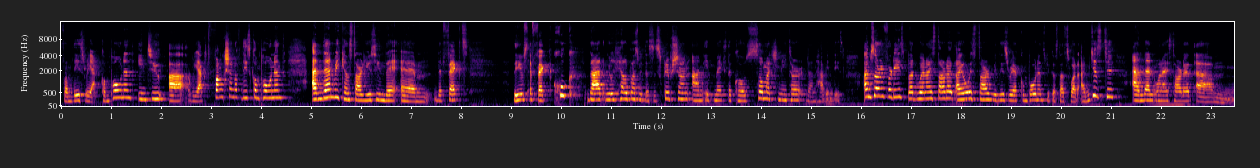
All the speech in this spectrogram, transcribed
from this React component into a React function of this component. And then we can start using the, um, the effects, the use effect hook that will help us with the subscription and it makes the code so much neater than having this. I'm sorry for this, but when I started, I always start with these React components because that's what I'm used to. And then when I started um,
